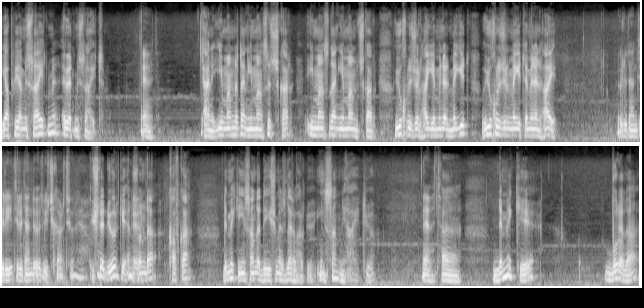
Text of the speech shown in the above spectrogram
yapıya müsait mi? Evet müsait. Evet. Yani imanlıdan imansız çıkar, imansızdan imanlı çıkar. Yuhricul hayye minel meyyit ve yuhricul meyyite minel hay. Ölüden diriyi, diriden de ölüyü çıkartıyor ya. İşte diyor ki en Evet. sonunda Kafka demek ki insanda değişmezler var diyor. İnsan nihayet diyor. Evet. Ha, demek ki burada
